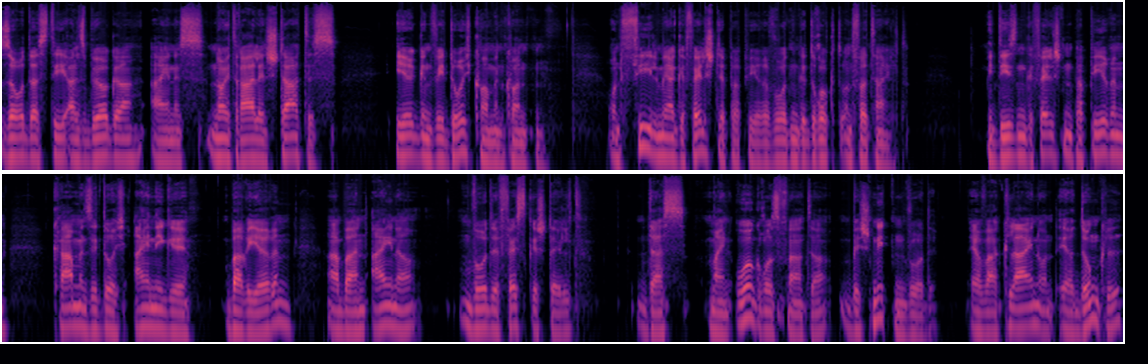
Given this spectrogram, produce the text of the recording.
so dass die als Bürger eines neutralen Staates irgendwie durchkommen konnten. Und viel mehr gefälschte Papiere wurden gedruckt und verteilt. Mit diesen gefälschten Papieren kamen sie durch einige Barrieren, aber an einer wurde festgestellt, dass mein Urgroßvater beschnitten wurde. Er war klein und eher dunkel.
